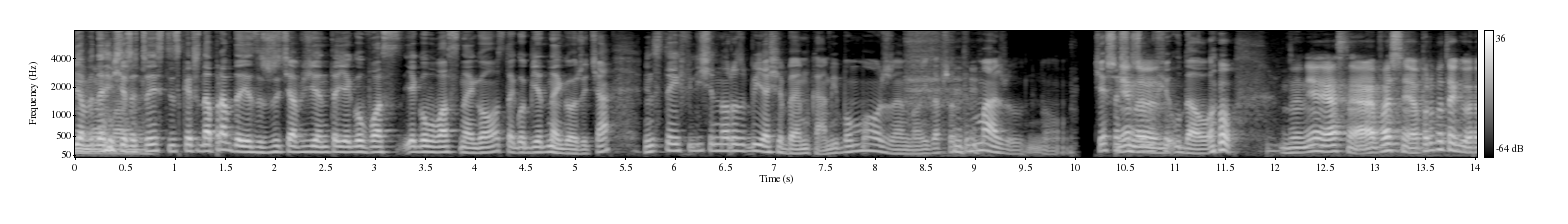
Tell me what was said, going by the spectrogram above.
ja wydaje mi się, że nienormalny. częsty sketch naprawdę jest z życia wzięte jego, włas, jego własnego, z tego biednego życia. Więc w tej chwili się no, rozbija się BMK-ami, bo może, no i zawsze o tym marzył. No. Cieszę Nie się, no, że mu się udało. No nie, jasne. A właśnie, a propos tego,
